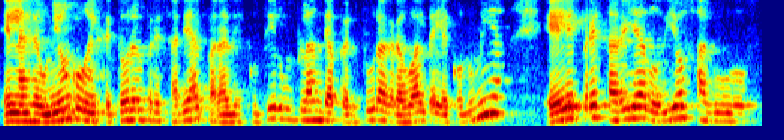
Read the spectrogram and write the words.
En la reunión con el sector empresarial para discutir un plan de apertura gradual de la economía, el empresariado dio saludos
